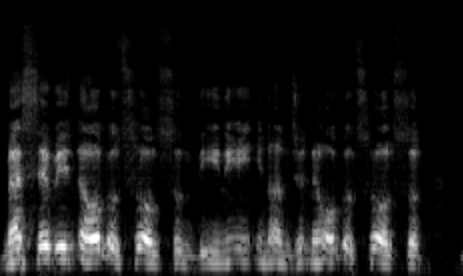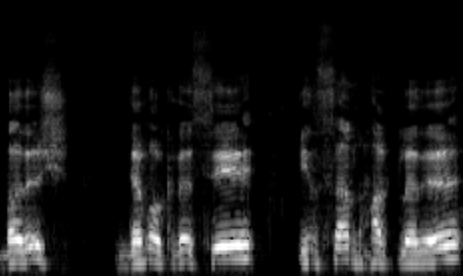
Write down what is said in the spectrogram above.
mezhebi ne olursa olsun, dini inancı ne olursa olsun barış, demokrasi, insan hakları,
